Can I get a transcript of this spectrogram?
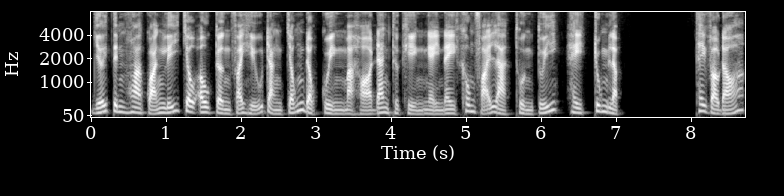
Giới tinh hoa quản lý châu Âu cần phải hiểu rằng chống độc quyền mà họ đang thực hiện ngày nay không phải là thuần túy hay trung lập. Thay vào đó,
